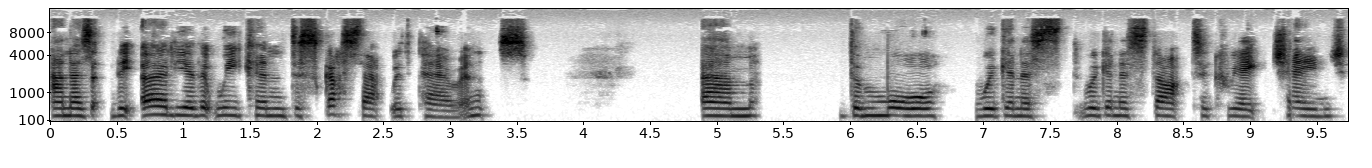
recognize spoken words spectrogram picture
and as the earlier that we can discuss that with parents, um, the more we're gonna we're gonna start to create change.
